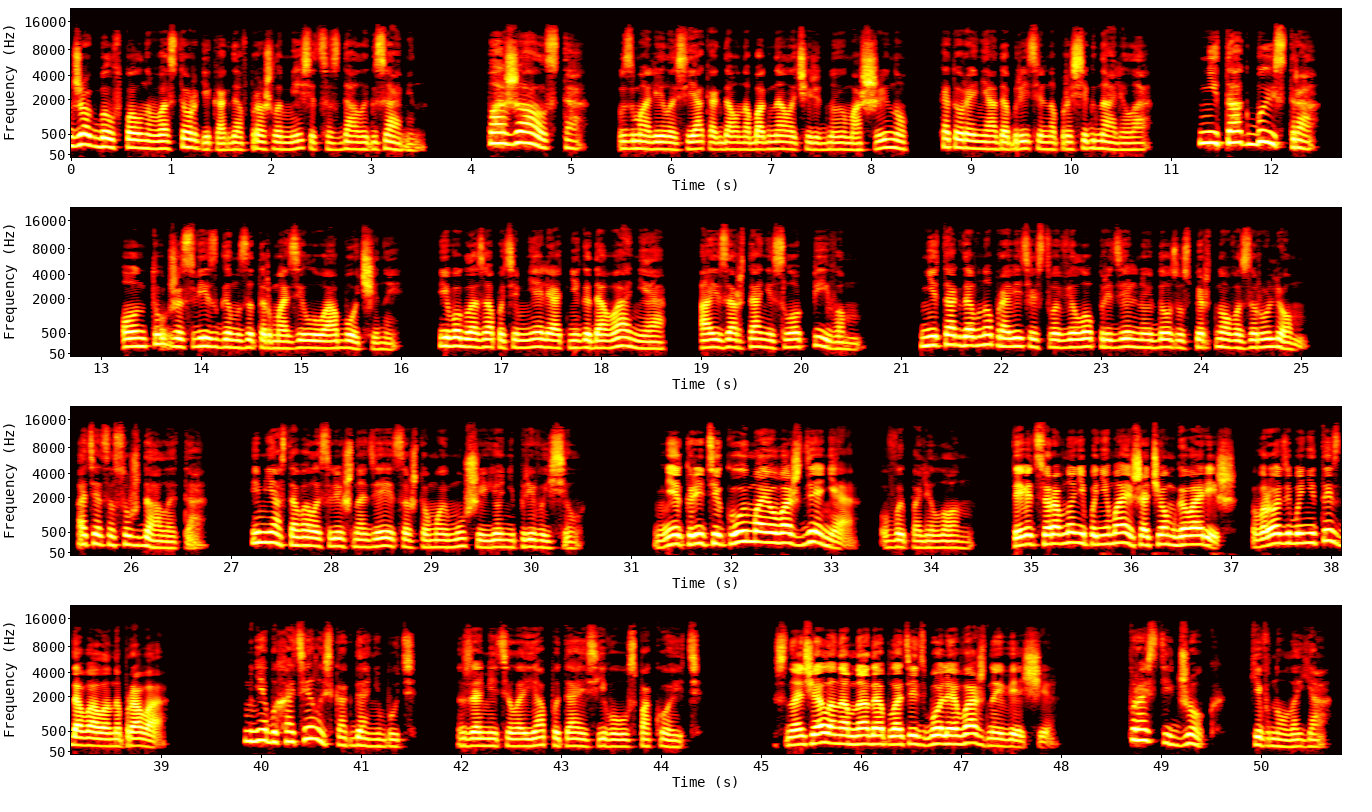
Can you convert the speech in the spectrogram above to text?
Джок был в полном восторге, когда в прошлом месяце сдал экзамен. «Пожалуйста», взмолилась я, когда он обогнал очередную машину, которая неодобрительно просигналила. Не так быстро. Он тут же с визгом затормозил у обочины. Его глаза потемнели от негодования, а изо рта несло пивом. Не так давно правительство ввело предельную дозу спиртного за рулем. Отец осуждал это. И мне оставалось лишь надеяться, что мой муж ее не превысил. «Не критикуй мое вождение!» — выпалил он. Ты ведь все равно не понимаешь, о чем говоришь. Вроде бы не ты сдавала на права. Мне бы хотелось когда-нибудь, заметила я, пытаясь его успокоить. Сначала нам надо оплатить более важные вещи. Прости, Джок, кивнула я.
